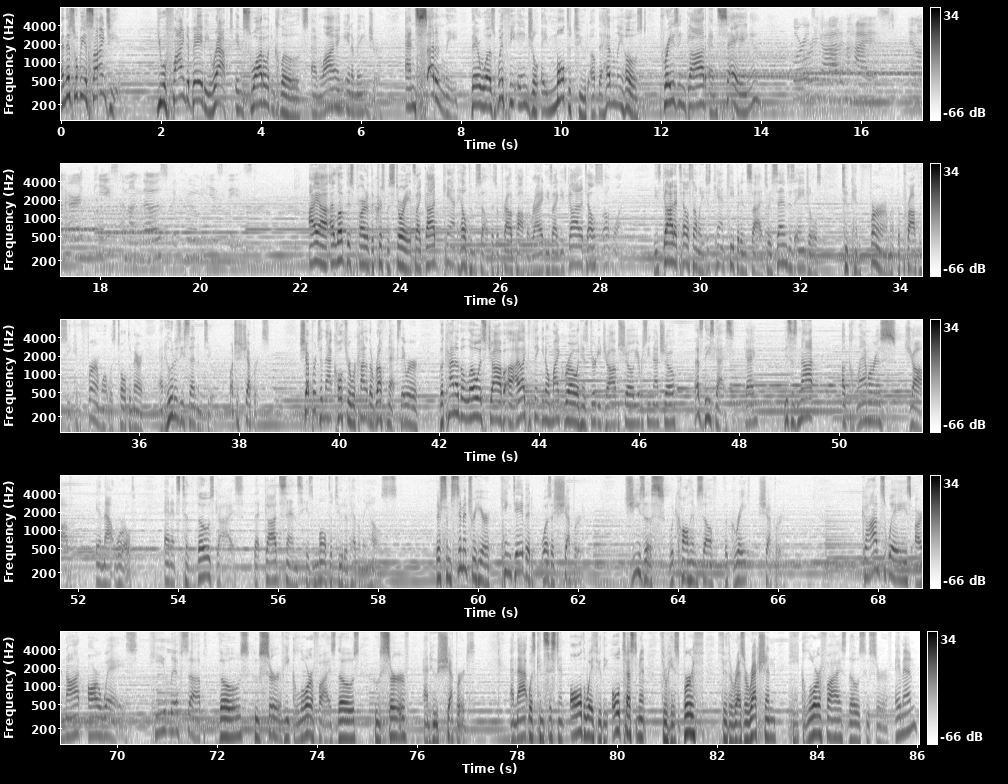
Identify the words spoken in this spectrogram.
And this will be a sign to you. You will find a baby wrapped in swaddling clothes and lying in a manger. And suddenly there was with the angel a multitude of the heavenly host, praising God and saying, Glory to God in the highest, and on earth peace among those with whom he is pleased. I, uh, I love this part of the Christmas story. It's like God can't help himself as a proud papa, right? He's like, he's got to tell someone. He's got to tell someone. He just can't keep it inside. So he sends his angels to confirm the prophecy, confirm what was told to Mary. And who does he send them to? A bunch of shepherds. Shepherds in that culture were kind of the roughnecks. They were the kind of the lowest job. Uh, I like to think, you know, Mike Rowe and his Dirty Jobs show. You ever seen that show? That's these guys, okay? This is not a glamorous job in that world. And it's to those guys that God sends his multitude of heavenly hosts. There's some symmetry here. King David was a shepherd. Jesus would call himself the great shepherd. God's ways are not our ways. He lifts up those who serve, He glorifies those who serve and who shepherds. And that was consistent all the way through the Old Testament, through His birth, through the resurrection. He glorifies those who serve. Amen.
